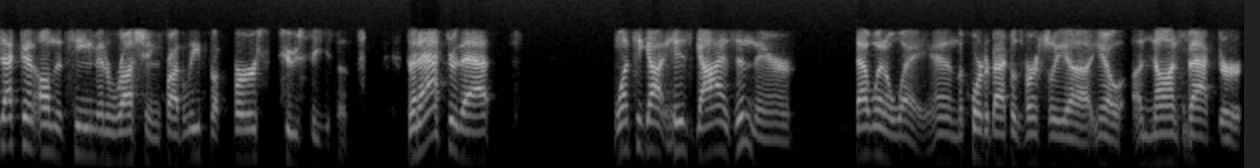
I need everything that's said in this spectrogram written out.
second on the team in rushing for I believe the first two seasons. Then after that, once he got his guys in there, that went away, and the quarterback was virtually, uh, you know, a non-factor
